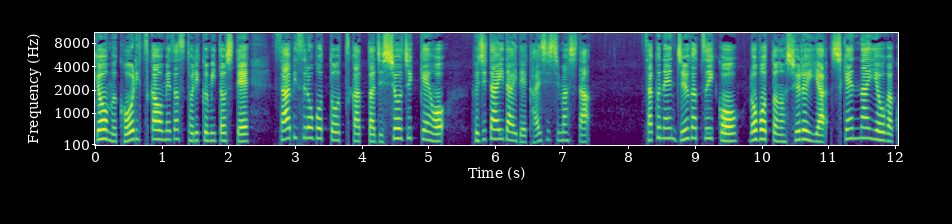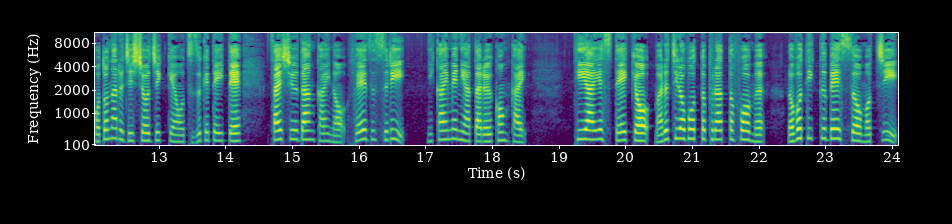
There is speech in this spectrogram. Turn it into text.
業務効率化を目指す取り組みとしてサービスロボットを使った実証実験を藤田医大で開始しました。昨年10月以降ロボットの種類や試験内容が異なる実証実験を続けていて最終段階のフェーズ32回目にあたる今回 TIS 提供マルチロボットプラットフォームロボティックベースを用い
